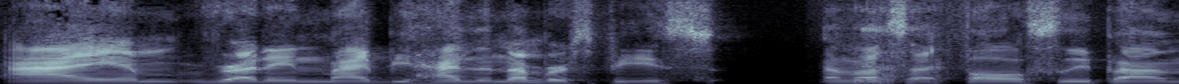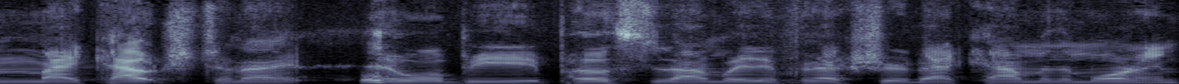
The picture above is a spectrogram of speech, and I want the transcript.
I am running my behind the numbers piece. Unless I fall asleep on my couch tonight, it will be posted on waitingfornextyear.com in the morning.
